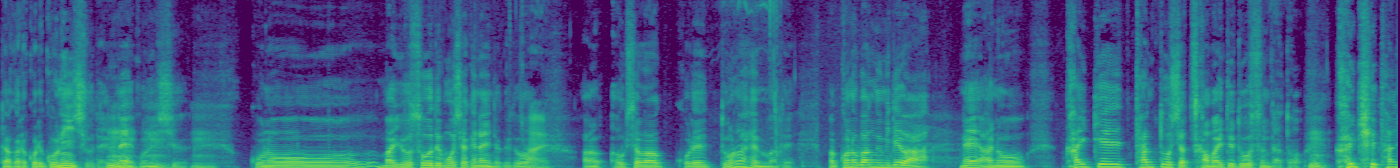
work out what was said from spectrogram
だからこれ5人衆だよね、うん、5人衆、この、まあ、予想で申し訳ないんだけど、はい、あ青木さんはこれどの辺まで、まあ、この番組ではねあの会計担当者捕まえてどうすんだと、うん、会計担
